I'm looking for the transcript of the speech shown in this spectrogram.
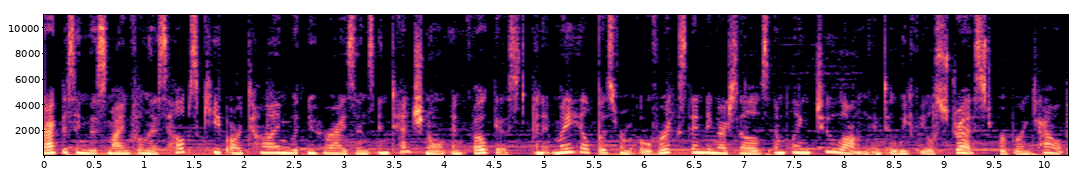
Practicing this mindfulness helps keep our time with New Horizons intentional and focused, and it may help us from overextending ourselves and playing too long until we feel stressed or burnt out.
